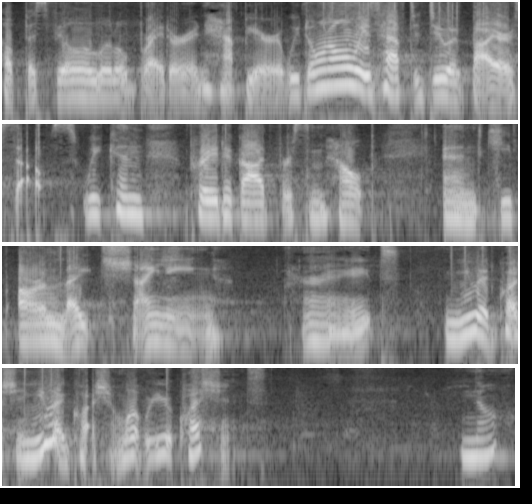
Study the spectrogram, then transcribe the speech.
help us feel a little brighter and happier. We don't always have to do it by ourselves. We can pray to God for some help and keep our light shining. All right? You had question, you had question. What were your questions? No?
